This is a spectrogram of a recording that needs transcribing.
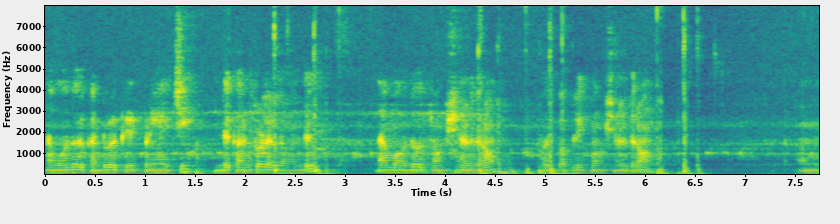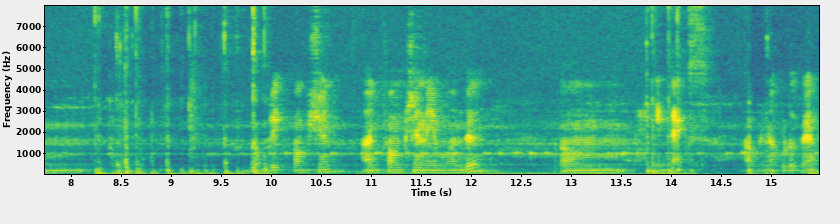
நம்ம வந்து ஒரு கண்ட்ரோலர் க்ரியேட் பண்ணியாச்சு. இந்த கண்ட்ரோலரில் வந்து நம்ம வந்து ஒரு ஃபங்க்ஷன் எழுதுகிறோம் ஒரு பப்ளிக் ஃபங்க்ஷன் எழுதுகிறோம் public function and function name வந்து இண்டெக்ஸ் அப்படின்னு நான் கொடுக்குறேன்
